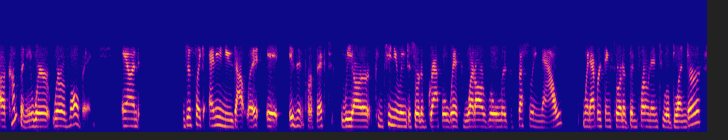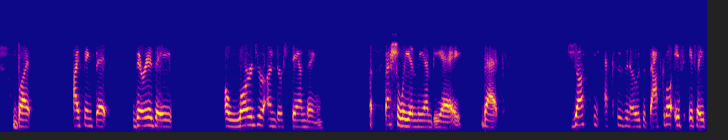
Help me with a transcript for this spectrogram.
a company, we're, we're evolving. And just like any news outlet, it isn't perfect. We are continuing to sort of grapple with what our role is, especially now when everything's sort of been thrown into a blender. But I think that there is a a larger understanding especially in the NBA, that just the X's and O's of basketball. If if a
